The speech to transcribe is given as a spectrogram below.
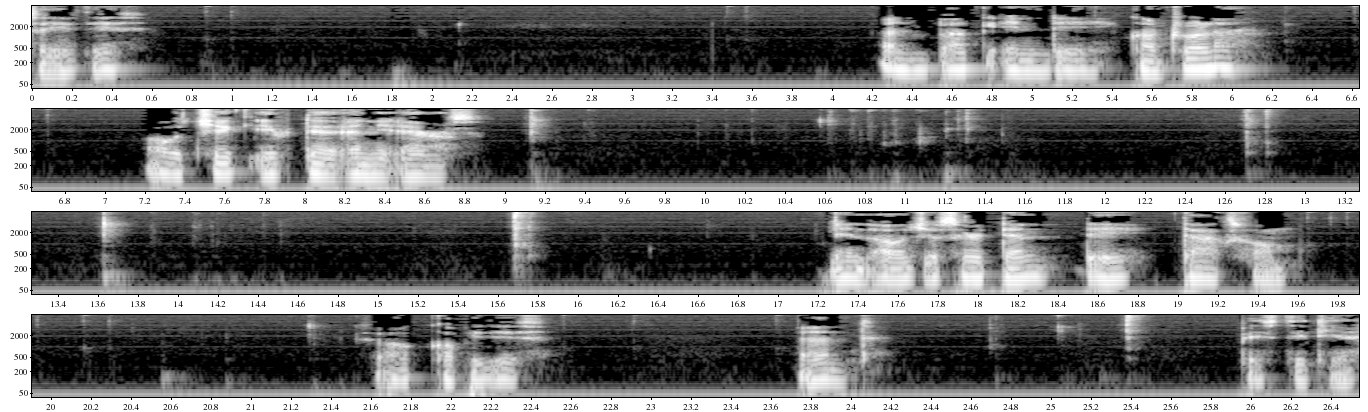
save this. And back in the controller. I'll check if there are any errors then I'll just return the task form. So I'll copy this and paste it here.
